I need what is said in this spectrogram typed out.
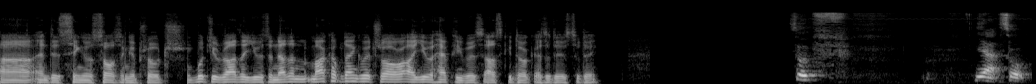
uh, and this single sourcing approach? Would you rather use another markup language or are you happy with AsciiDoc as it is today? So, yeah, so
